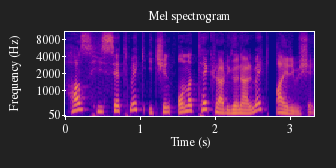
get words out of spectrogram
haz hissetmek için ona tekrar yönelmek ayrı bir şey.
